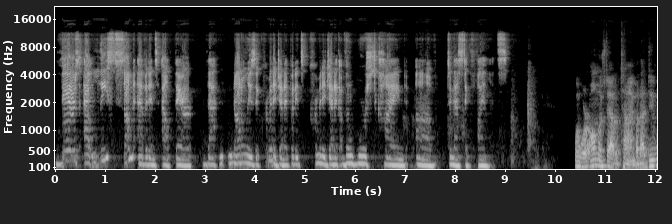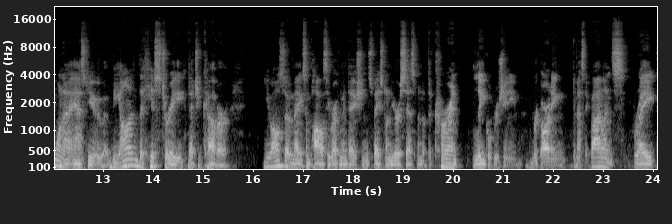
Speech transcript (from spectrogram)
there's at least some evidence out there that not only is it criminogenic, but it's criminogenic of the worst kind of domestic violence. Well, we're almost out of time, but I do want to ask you beyond the history that you cover, you also make some policy recommendations based on your assessment of the current legal regime regarding domestic violence, rape,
